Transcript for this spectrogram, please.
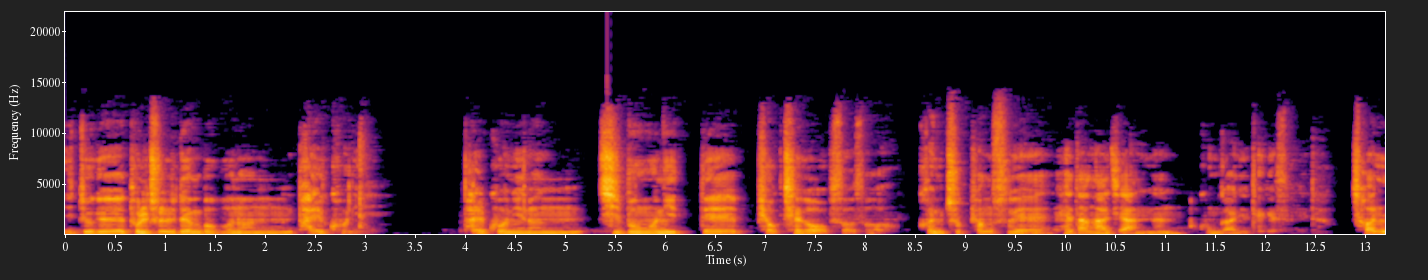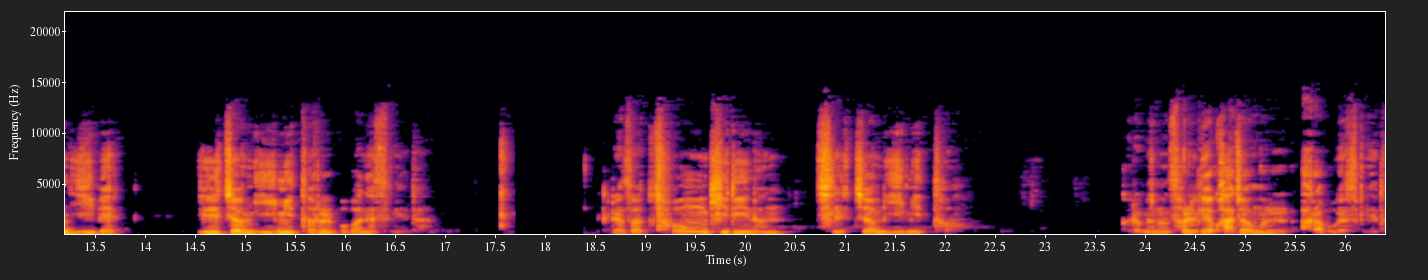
이쪽에 돌출된 부분은 발코니. 발코니는 지붕은 이때 벽체가 없어서 건축 평수에 해당하지 않는 공간이 되겠습니다. 1200, 1.2m를 뽑아냈습니다. 그래서 총 길이는 7.2m. 그러면 설계 과정을 알아보겠습니다.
